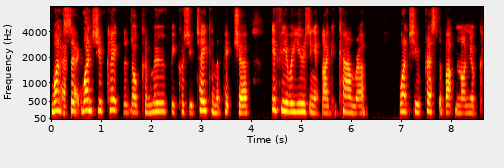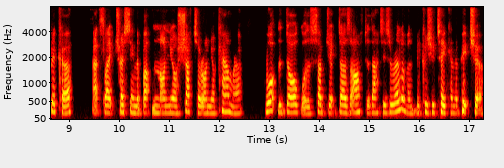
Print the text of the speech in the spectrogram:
once the, once you've clicked, the dog can move because you've taken the picture. If you were using it like a camera, once you press the button on your clicker, that's like pressing the button on your shutter on your camera. What the dog or the subject does after that is irrelevant because you've taken the picture.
